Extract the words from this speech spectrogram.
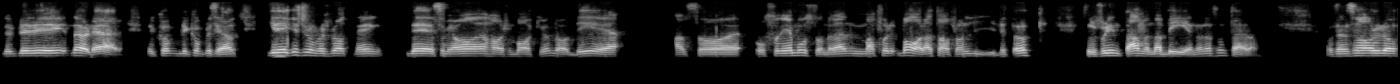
nu blir vi nördiga här, det blir komplicerat. Grekisk romersk brottning, det som jag har som bakgrund då, det är alltså att få ner motståndaren. Man får bara ta från livet upp. Så du får inte använda benen och sånt där. Då. Och sen så har du då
